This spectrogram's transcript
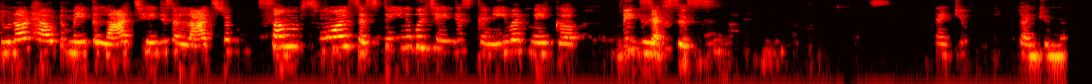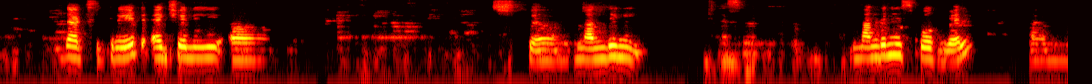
do not have to make a large changes and large step. Some small sustainable changes can even make a big success. Thank you. Thank you, ma'am. That's great. Actually, uh, s- uh, Nandini, Yes. Nandini spoke well, and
